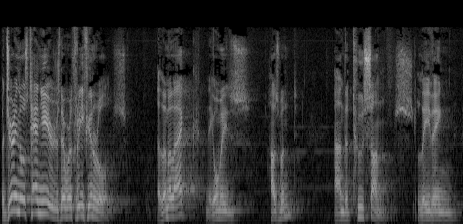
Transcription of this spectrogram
But during those 10 years, there were three funerals Elimelech, Naomi's husband, and the two sons, leaving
